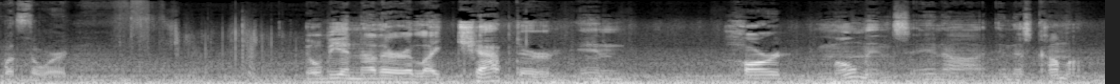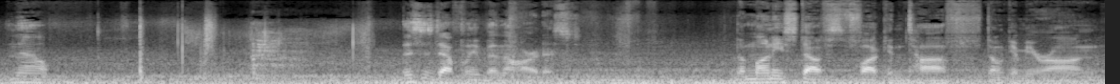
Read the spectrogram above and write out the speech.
what's the word? Will be another like chapter in hard moments in uh, in this come up. Now, this has definitely been the hardest. The money stuff's fucking tough. Don't get me wrong.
